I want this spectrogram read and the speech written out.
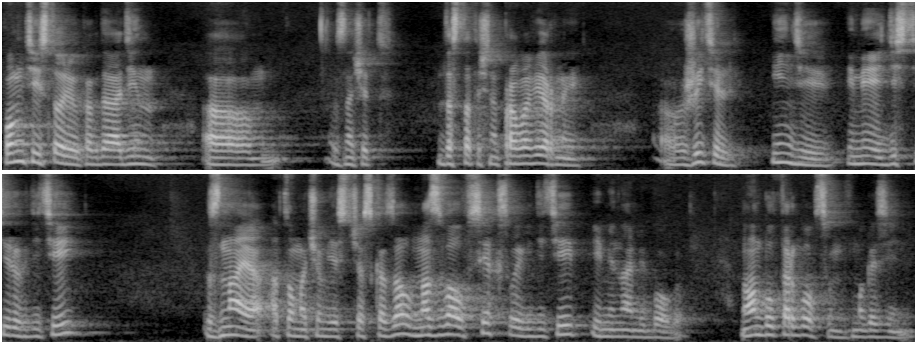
Помните историю, когда один, э, значит, достаточно правоверный э, житель Индии, имея десятерых детей, зная о том, о чем я сейчас сказал, назвал всех своих детей именами Бога. Но он был торговцем в магазине.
